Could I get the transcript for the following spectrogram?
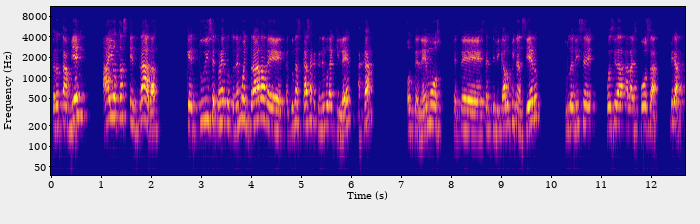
Pero también hay otras entradas que tú dices, por ejemplo, tenemos entrada de algunas casas que tenemos de alquiler acá, o tenemos este, certificados financieros. Tú le dices, puedes ir a, a la esposa, mira,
